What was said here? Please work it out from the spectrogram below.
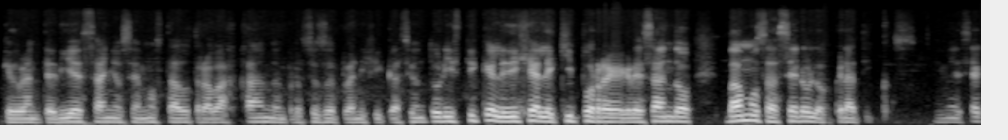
que durante 10 años hemos estado trabajando en procesos de planificación turística, y le dije al equipo regresando, vamos a ser holocráticos. Y me decía,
